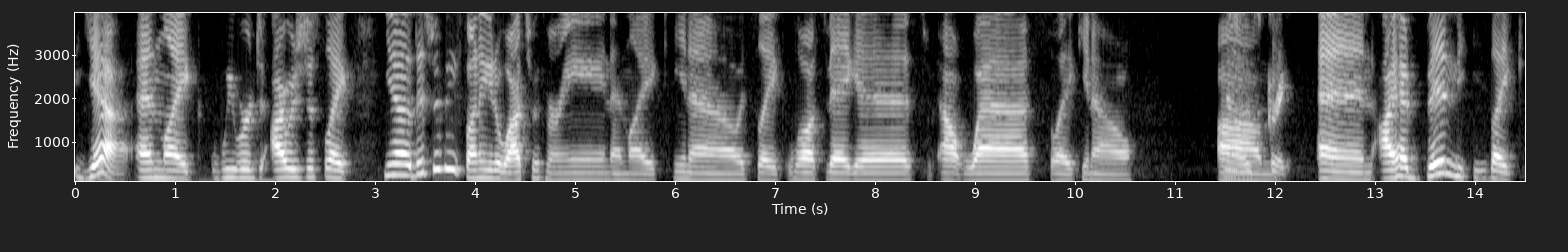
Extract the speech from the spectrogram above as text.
yeah, and like we were, I was just like, you know, this would be funny to watch with Maureen, and like, you know, it's like Las Vegas out west, like you know, No, it was um, great. and I had been like,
